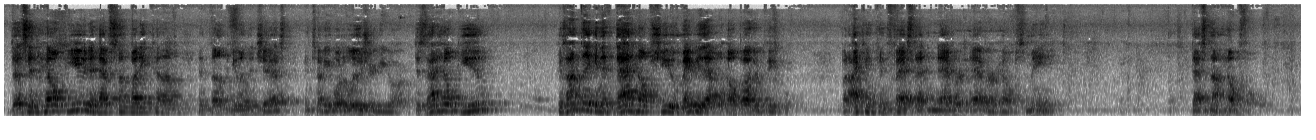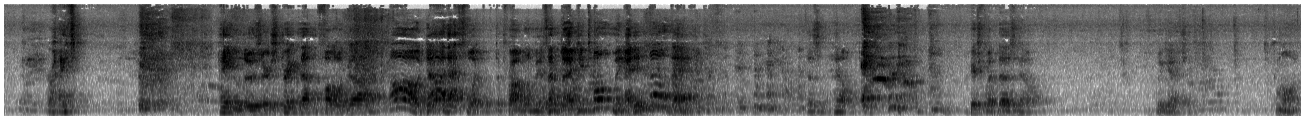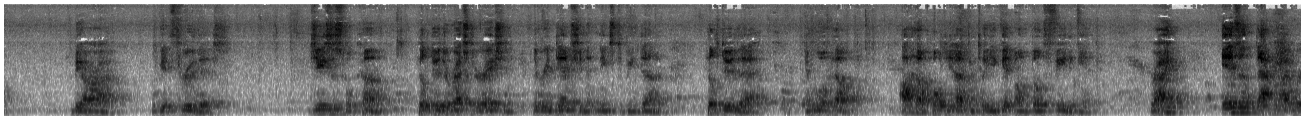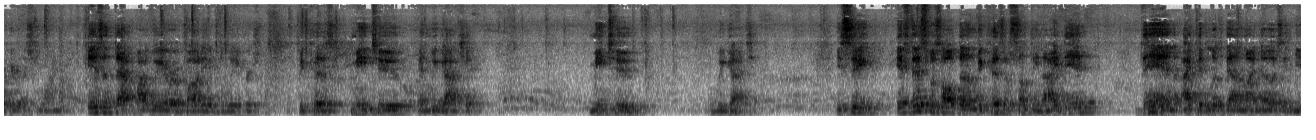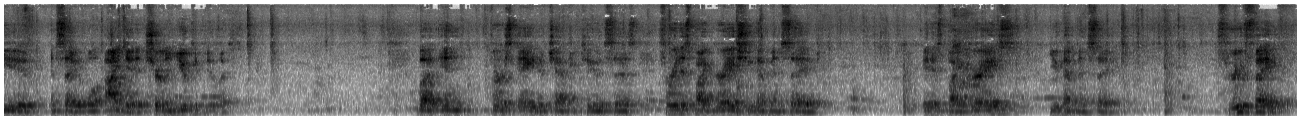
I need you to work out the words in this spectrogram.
does it help you to have somebody come and thump you in the chest and tell you what a loser you are? Does that help you? Because I'm thinking if that helps you, maybe that will help other people. But I can confess that never, ever helps me. That's not helpful. Right? Hey, loser, straighten up and follow God. Oh, duh, that's what the problem is. I'm glad you told me. I didn't know that. Doesn't help. Here's what does help. We got you. Come on. Be all right. We'll get through this. Jesus will come. He'll do the restoration, the redemption that needs to be done. He'll do that, and we'll help. I'll help hold you up until you get on both feet again. Right? Isn't that why we're here this morning? Isn't that why we are a body of believers? Because me too, and we got you. Me too, and we got you. You see, if this was all done because of something I did, then I could look down my nose at you and say, well, I did it. Surely you could do it. But in verse 8 of chapter 2, it says, for it is by grace you have been saved. It is by grace you have been saved. Through faith.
